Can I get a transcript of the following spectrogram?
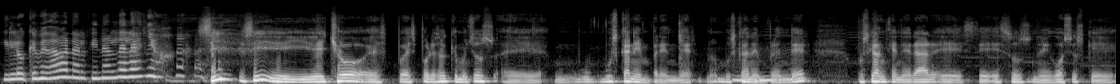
¿y lo que me daban al final del año? Sí, sí, y de hecho es pues por eso que muchos eh, buscan emprender, ¿no? Buscan emprender, buscan generar este, esos negocios que,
